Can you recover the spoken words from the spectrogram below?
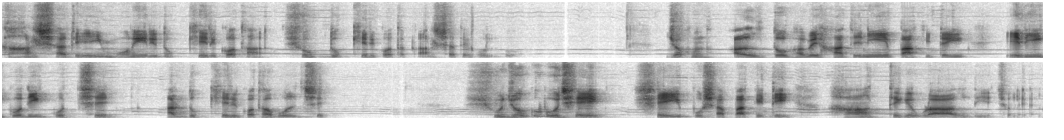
কার সাথে এই মনের দুঃখের কথা, সুখ দুঃখের কথা কার সাথে বলব? যখন আলতোভাবে হাতে নিয়ে পাখিটাই এদিক ওদিক করছে আর দুঃখের কথা বলছে। সুযোগ বুঝে সেই পোষা পাখিটি হাত থেকে উড়াল দিয়ে চলে গেল।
